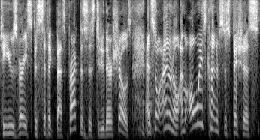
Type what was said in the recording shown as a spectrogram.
to use very specific best practices to do their shows. And so, I don't know. I'm always kind of suspicious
